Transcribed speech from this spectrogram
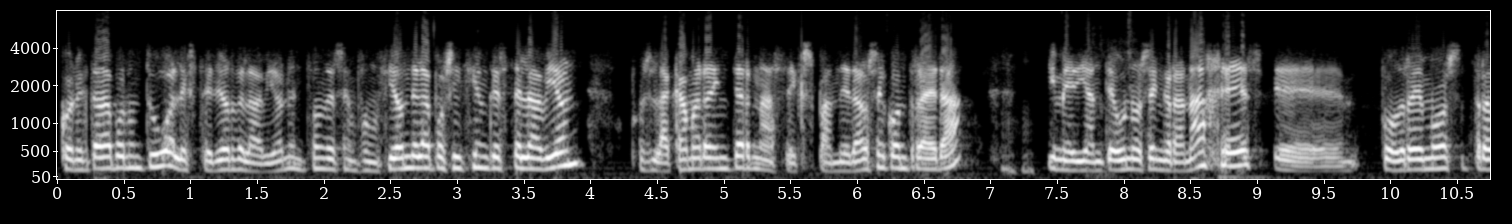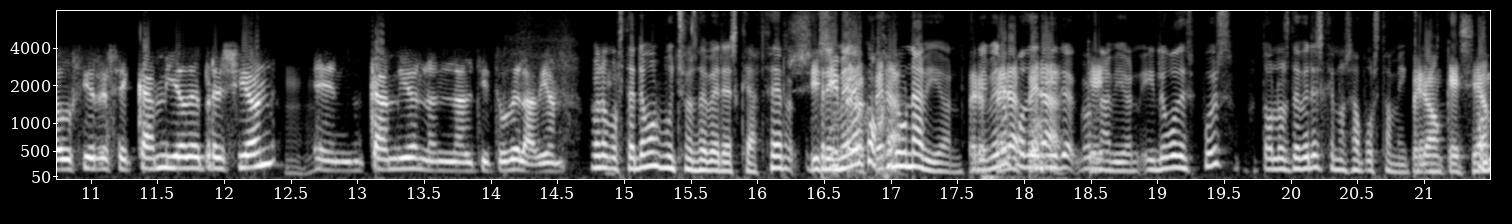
conectada por un tubo al exterior del avión. Entonces, en función de la posición que esté el avión, pues la cámara interna se expanderá o se contraerá y mediante unos engranajes eh, podremos traducir ese cambio de presión en cambio en la, altitud del avión. Bueno, pues tenemos muchos deberes que hacer. primero coger un avión, primero poder ir con un avión y luego después todos los deberes que nos ha puesto Miquel. Pero aunque sea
